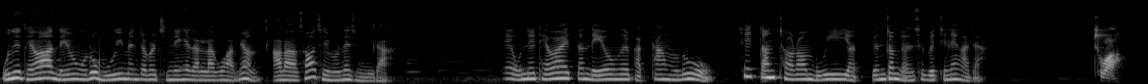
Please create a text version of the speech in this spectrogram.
오늘 대화한 내용으로 모의 면접을 진행해 달라고 하면 알아서 질문해 줍니다. 네, 오늘 대화했던 내용을 바탕으로 실전처럼 모의 연- 면접 연습을 진행하자. 좋아.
